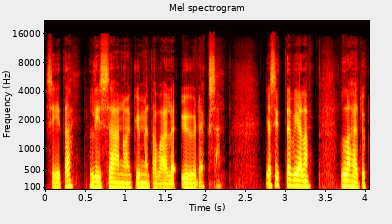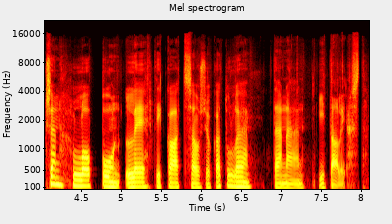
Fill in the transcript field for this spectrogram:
Siitä lisää noin 10 vaille 9. Ja sitten vielä lähetyksen loppuun lehtikatsaus, joka tulee tänään Italiasta.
